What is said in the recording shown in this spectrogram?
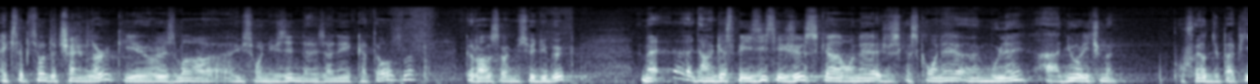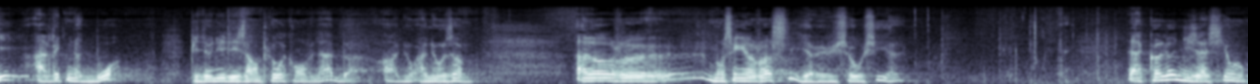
exception de Chandler, qui heureusement a eu son usine dans les années 14, grâce à M. Dubuc. Mais dans Gaspésie, c'est jusqu'à ce qu'on ait un moulin à New Richmond pour faire du papier avec notre bois, puis donner des emplois convenables à nos, hommes. Alors, euh, Monseigneur Ross, il avait vu ça aussi. Hein la colonisation.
